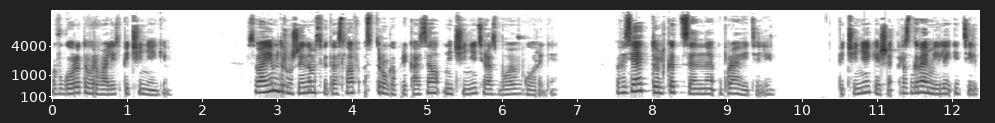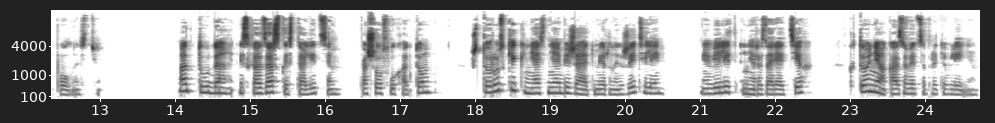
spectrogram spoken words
в город ворвались печенеги. Своим дружинам Святослав строго приказал не чинить разбоя в городе. Взять только ценное у правителей. Печенеги же разгромили Итиль полностью. Оттуда, из хазарской столицы, пошел слух о том, что русский князь не обижает мирных жителей, велит не разорять тех, кто не оказывает сопротивления.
